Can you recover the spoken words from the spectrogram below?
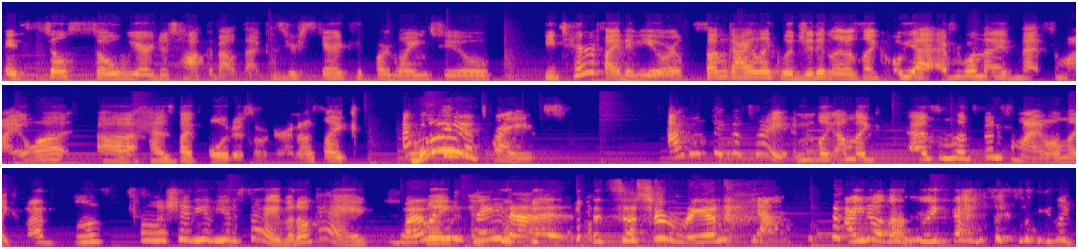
It's still so weird to talk about that because you're scared people are going to be terrified of you. Or some guy like legitimately was like, "Oh yeah, everyone that I've met from Iowa uh, has bipolar disorder," and I was like, "I don't what? think that's right." I don't think that's right. And like, I'm like, as someone that's been from Iowa, I'm like, that's kind of shitty of you to say, but okay. Why would like, you say that? It's such a random. Yeah, I know. That's like that's like,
